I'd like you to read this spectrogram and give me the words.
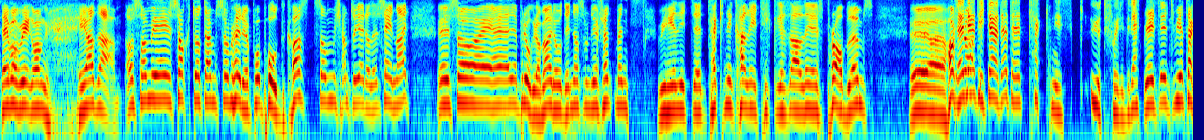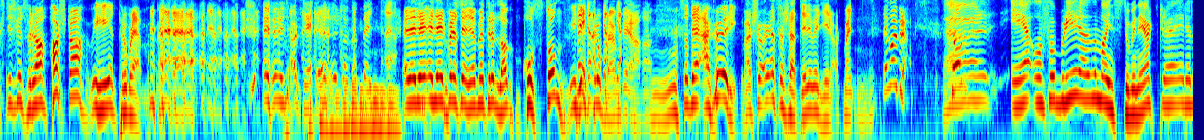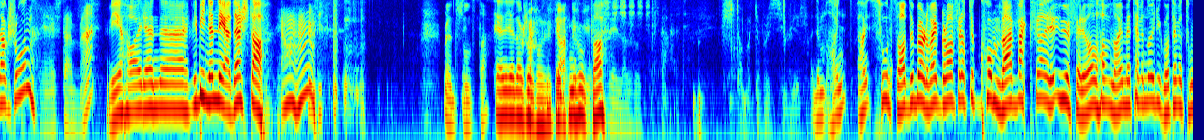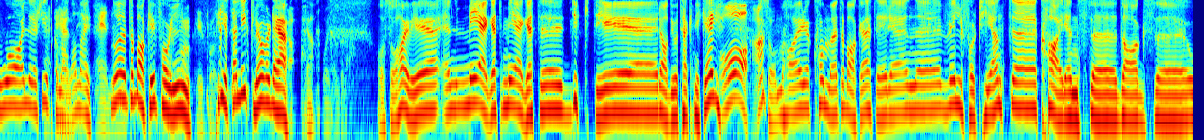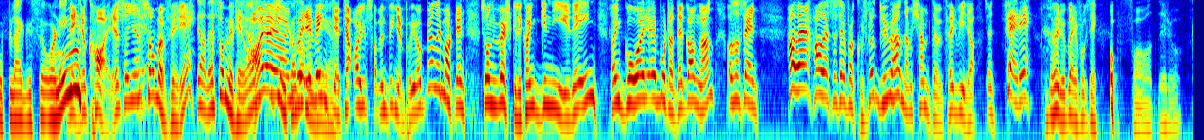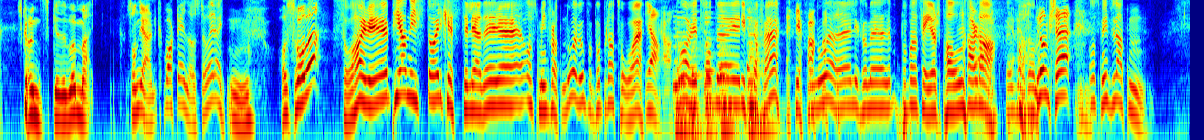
Der var vi i gang. Ja da. Og som vi har sagt til dem som hører på podkast, som kommer til å gjøre det senere, eh, så er programmet har råd inn, som du har skjønt, men vi har litt technicality problems. Uh, Harstad det er ikke teknisk utfordret. vi er, vi er teknisk utfordra. Harstad, vi har et problem. Er litt artig. Eller, eller for å si det med Trøndelag, Hoston, vi har et problem. Ja. Så det, jeg hører ikke meg sjøl, rett og slett. Det er veldig rart, men det går bra. Sånn. Eh, Er og forblir en mannsdominert eh, redaksjon. Stemmer. Vi har en Vi begynner nederst, da. Men Sonstad En redaksjonsassistent Sonstad. Han, han, Sonstad, du bør nå være glad for at du kom deg vekk fra det uføret du hadde havna i med TV Norge og TV 2 og alle de skitkanalene der. Nå er du tilbake i folden. i folden. Pris deg lykkelig over det. Ja. Og så har vi en meget, meget eh, dyktig radiotekniker. Å, Som har kommet tilbake etter en eh, velfortjent uh, Karensdagsoppleggsordning. Det er ikke Karens, Kare som er sommerferie. ja, det er sommerferie. Ja, ja, ja, Han bare venter til alle sammen begynner på jobb, eller Martin, så han virkelig kan gni det inn. Så han går eh, til gangene, og så sier han ha det, ha det. Så sier folk hvor skal du hen? De kommer til forvirra. Så sier ferie. Så hører du bare folk si å, fader òg. Skulle ønske det var meg. Sånn gjør han hvert eneste år, han. Mm. Og så, da? Så har vi pianist og orkesterleder eh, Åsmund Flaten. Nå er vi oppe på platået. Ja. Nå har vi tatt uh, riffraffet. Så nå er det liksom eh, på, passeierspallen her, da. Ja. å sånn. Bronse. Åsmund Flaten.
